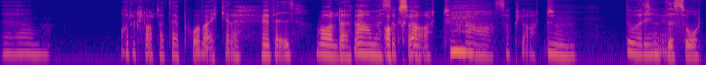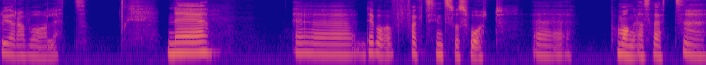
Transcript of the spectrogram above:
Ehm, och det är klart att det påverkade hur vi valde. Ja, men också. såklart. Mm. Ja, såklart. Mm. Då är det Så inte det. svårt att göra valet. Nej, eh, det var faktiskt inte så svårt eh, på många sätt. Nej.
